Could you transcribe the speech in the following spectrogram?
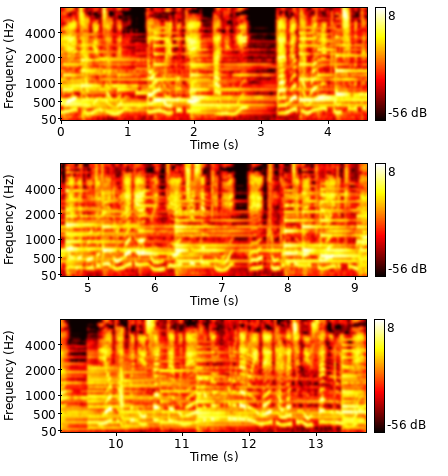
이에 장윤정은 너 외국에 아니니? 라며 당황을 금치 못했다는 모두를 놀라게 한 웬디의 출생 비밀에 궁금증을 불러일으킨다. 이어 바쁜 일상 때문에 혹은 코로나로 인해 달라진 일상으로 인해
